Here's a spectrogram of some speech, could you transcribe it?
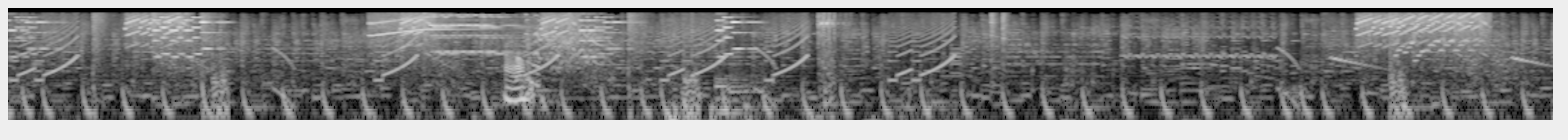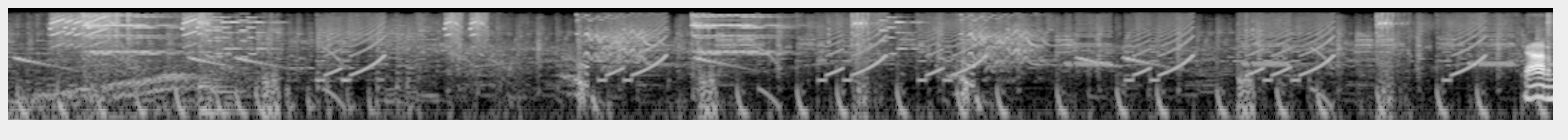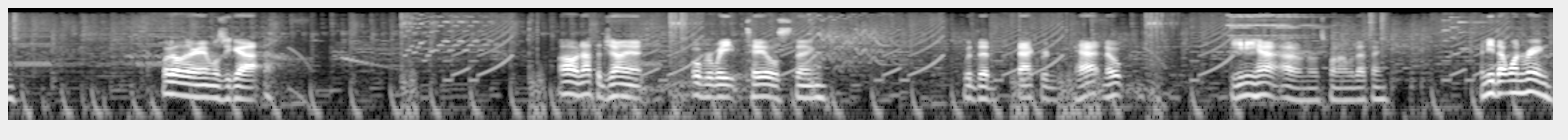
Got him. What other animals you got? Oh, not the giant overweight tails thing. With the backward hat? Nope. Beanie hat? I don't know what's going on with that thing. I need that one ring.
